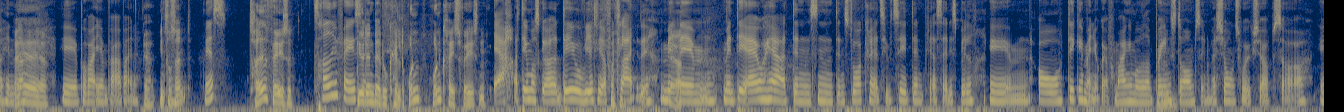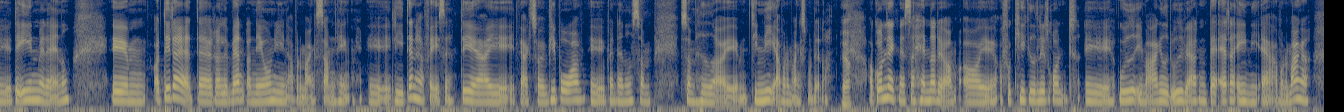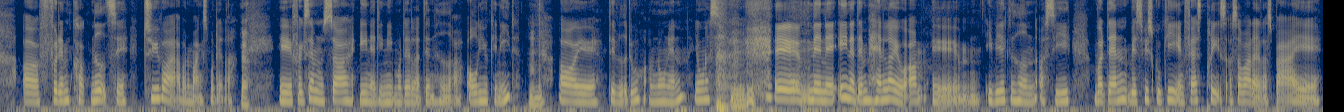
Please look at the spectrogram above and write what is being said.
og henter ja, ja, ja. Øh, på vej hjem fra arbejde. Ja, interessant. Mm. Yes. Tredje fase, tredje fase. Det er jo den der, du kaldte rund, rundkredsfasen. Ja, og det er, måske, det er jo virkelig at forklare det. Men, ja. øhm, men det er jo her, at den, sådan, den store kreativitet den bliver sat i spil. Øhm, og det kan man jo gøre på mange måder. Brainstorms, mm. innovationsworkshops og øh, det ene med det andet. Øhm, og det, der, der er relevant at nævne i en abonnementssammenhæng øh, lige i den her fase, det er øh, et værktøj, vi bruger øh, blandt andet, som, som hedder øh, de ni abonnementsmodeller. Ja. Og grundlæggende så handler det om at, øh, at få kigget lidt rundt øh, ude i markedet, ude i verden, hvad er der egentlig af abonnementer, og få dem kogt ned til typer af abonnementsmodeller. Ja. Øh, for eksempel så en af de ni modeller, den hedder All You Can Eat, mm-hmm. og øh, det ved du om nogen anden, Jonas. Mm-hmm. øh, men øh, en af dem handler jo om øh, i virkeligheden at sige, hvordan hvis vi skulle give en fast pris, og så var der ellers bare... Øh,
